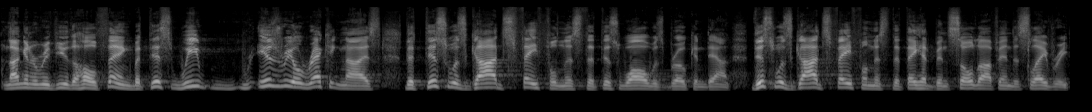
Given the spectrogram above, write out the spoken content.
I'm not going to review the whole thing, but this we Israel recognized that this was God's faithfulness that this wall was broken down. This was God's faithfulness that they had been sold off into slavery.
